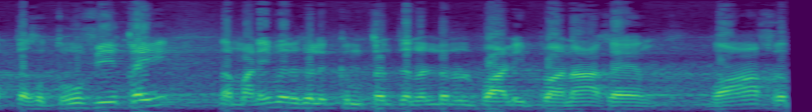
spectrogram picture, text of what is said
அத்தகு தோஃபீக்கை நம் அனைவர்களுக்கும் தந்த நல்லருள் பாலிப்பானாக. வாக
